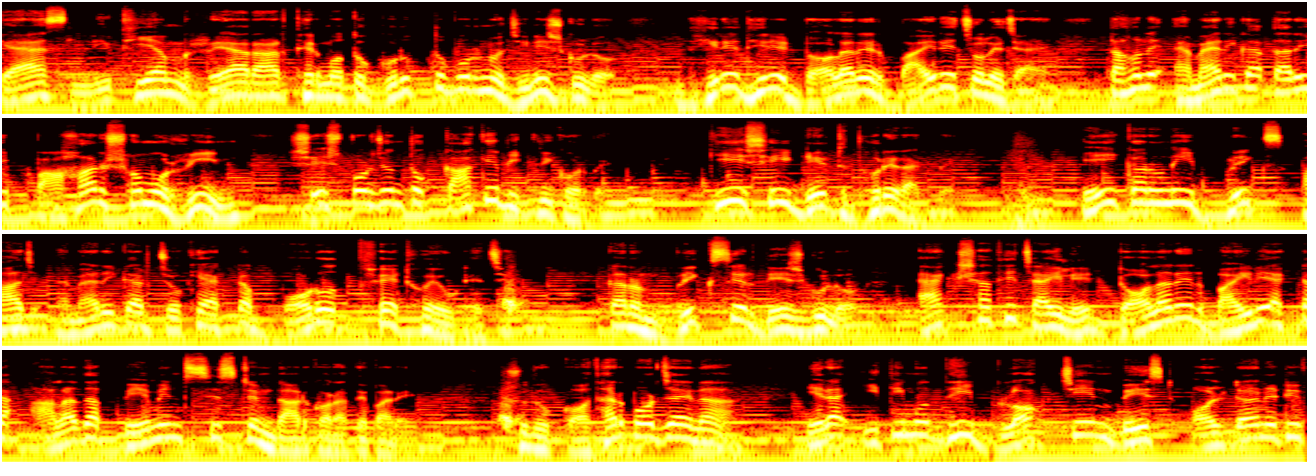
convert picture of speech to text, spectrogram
গ্যাস, লিথিয়াম রেয়ার আর্থের মতো গুরুত্বপূর্ণ জিনিসগুলো ধীরে ধীরে ডলারের বাইরে চলে যায়, তাহলে আমেরিকা তার এই পাহাড় সম ঋণ শেষ পর্যন্ত কাকে বিক্রি করবে? কে সেই ডেট ধরে রাখবে? এই কারণেই ব্রিক্স আজ আমেরিকার চোখে একটা বড় থ্রেট হয়ে উঠেছে। কারণ ব্রিক্সের দেশগুলো একসাথে চাইলে ডলারের বাইরে একটা আলাদা পেমেন্ট সিস্টেম দাঁড় করাতে পারে। শুধু কথার পর্যায়ে না, এরা ইতিমধ্যেই blockchain based alternative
